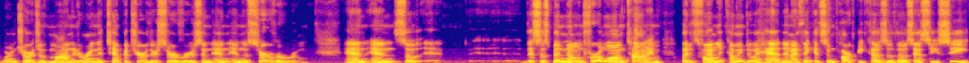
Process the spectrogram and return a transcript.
were in charge of monitoring the temperature of their servers and, and, and the server room. And, and so this has been known for a long time, but it's finally coming to a head. And I think it's in part because of those SEC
